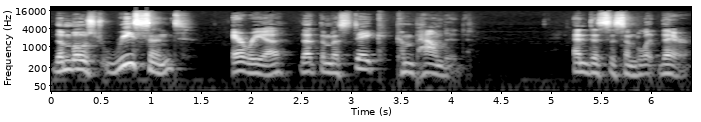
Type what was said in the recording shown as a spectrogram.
The most recent area that the mistake compounded and disassemble it there.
